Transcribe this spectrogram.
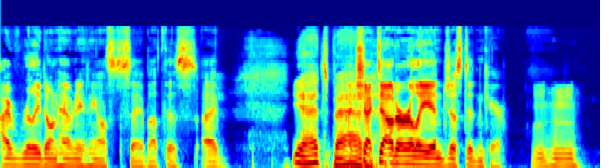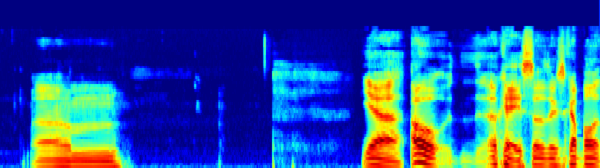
I really don't have anything else to say about this. I, yeah it's bad. I checked out early and just didn't care. mm-hmm um yeah oh okay so there's a couple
